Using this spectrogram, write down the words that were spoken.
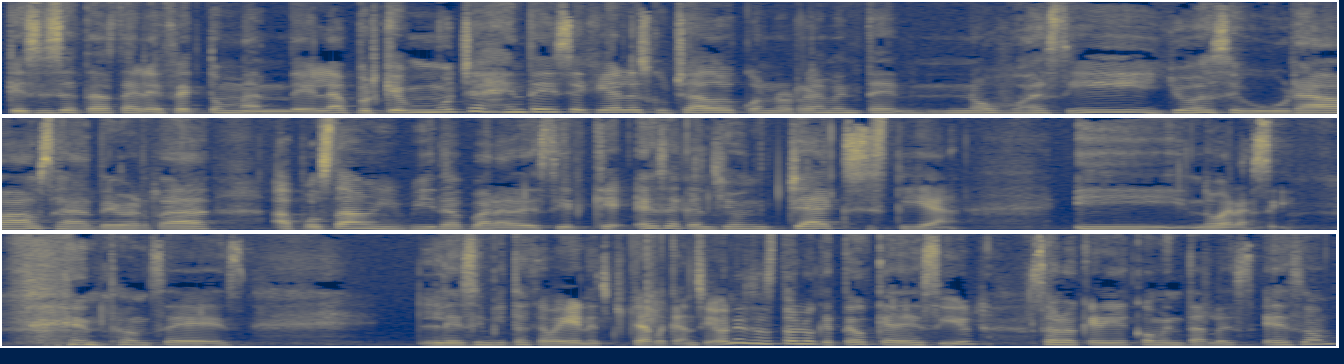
que sí se trata del efecto Mandela, porque mucha gente dice que ya lo he escuchado cuando realmente no fue así. Yo aseguraba, o sea, de verdad apostaba mi vida para decir que esa canción ya existía y no era así. Entonces, les invito a que vayan a escuchar la canción. Eso es todo lo que tengo que decir. Solo quería comentarles eso,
